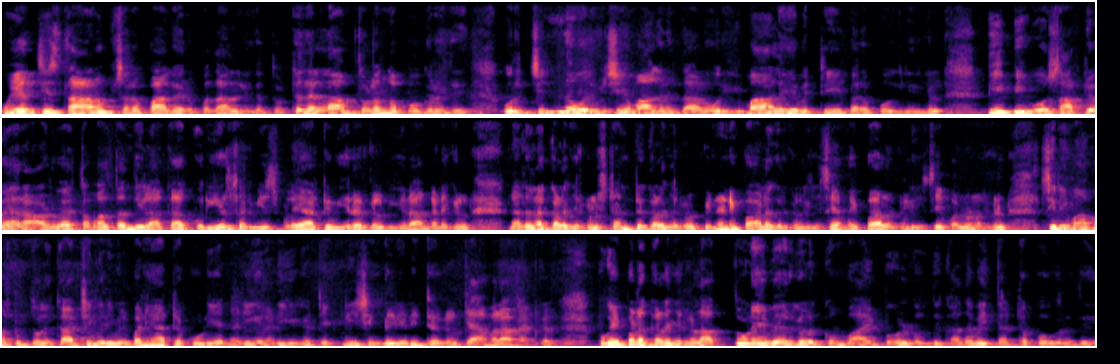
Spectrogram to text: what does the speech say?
முயற்சி ஸ்தானம் சிறப்பாக இருப்பதால் நீங்கள் தொட்டதெல்லாம் தொடங்கப் போகிறது. ஒரு சின்ன ஒரு விஷயமாக இருந்தாலும் ஒரு இமாலய வெற்றியை பெறப்போகிறீர்கள் பிபிஓ சாஃப்ட்வேர் ஹார்ட்வேர் தபால் தந்தி லாக்கா கொரியர் சர்வீஸ் விளையாட்டு வீரர்கள் வீராங்கனைகள் நடன கலைஞர்கள் ஸ்டண்ட்டு கலைஞர்கள் பின்னணி பாடகர்கள் இசை அமைப்பாளர்கள் இசை வல்லுநர்கள் சினிமா மற்றும் தொலைக்காட்சி பிரிவில் பணியாற்றக்கூடிய நடிகர் நடிகைகள் டெக்னீஷியன்கள் எடிட்டர்கள் கேமராமேன்கள் புகைப்பட கலைஞர்கள் அத்துணை பேர்களுக்கும் வாய்ப்புகள் வந்து கதவை தட்டப்போகிறது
